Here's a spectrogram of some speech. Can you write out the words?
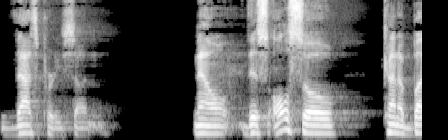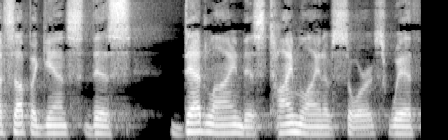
That's pretty sudden. Now, this also kind of butts up against this deadline, this timeline of sorts with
